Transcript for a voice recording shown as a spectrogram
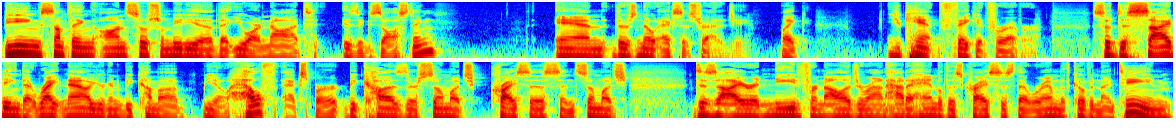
being something on social media that you are not is exhausting and there's no exit strategy. Like you can't fake it forever. So deciding that right now you're going to become a, you know, health expert because there's so much crisis and so much desire and need for knowledge around how to handle this crisis that we're in with COVID 19,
